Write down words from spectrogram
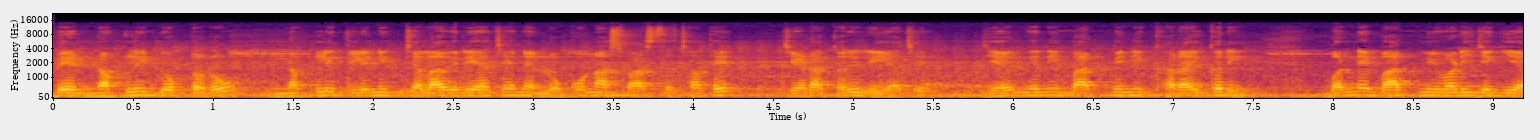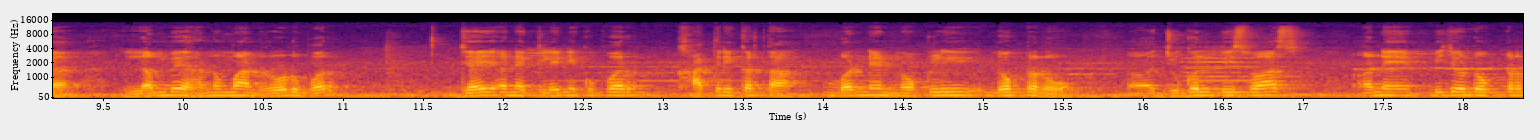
બે નકલી ડૉક્ટરો નકલી ક્લિનિક ચલાવી રહ્યા છે અને લોકોના સ્વાસ્થ્ય સાથે ચેડા કરી રહ્યા છે. જે અંગેની બાતમીની ખરાઈ કરી બંને બાતમીવાળી જગ્યા લંબે હનુમાન રોડ પર જઈ અને ક્લિનિક ઉપર ખાતરી કરતાં બંને નકલી ડૉક્ટરો જુગલ વિશ્વાસ અને બીજો ડૉક્ટર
